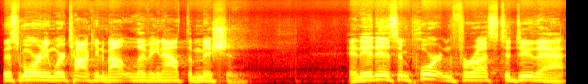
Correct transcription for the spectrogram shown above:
This morning, we're talking about living out the mission. And it is important for us to do that.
